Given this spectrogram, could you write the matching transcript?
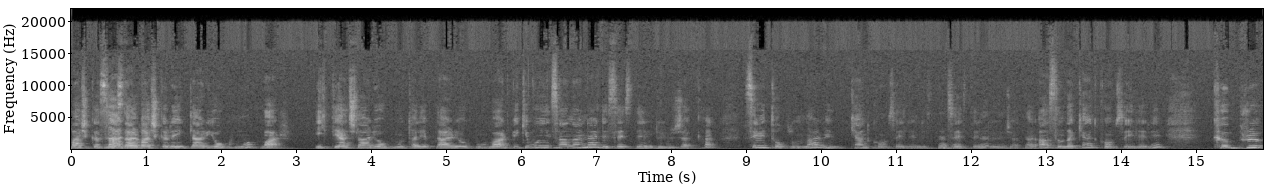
başka Nerede sesler, olacak? başka renkler yok mu? Var. İhtiyaçlar yok mu? Talepler yok mu? Var. Peki bu insanlar nerede seslerini duyuracaklar? Sivil toplumlar ve kent konseylerinin seslerini hı, duyuracaklar. Aslında kent konseyleri köprü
